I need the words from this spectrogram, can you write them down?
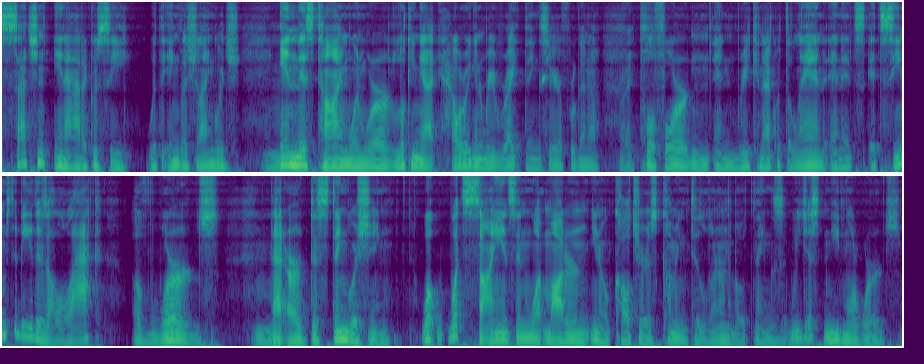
such an inadequacy with the English language in this time when we're looking at how are we going to rewrite things here if we're going to pull forward and, and reconnect with the land. And it's, it seems to be there's a lack of words that are distinguishing what what science and what modern you know culture is coming to learn about things. We just need more words.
